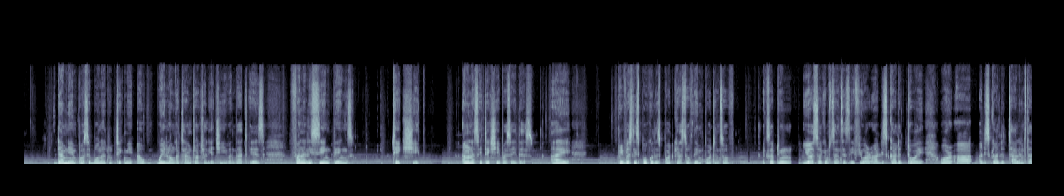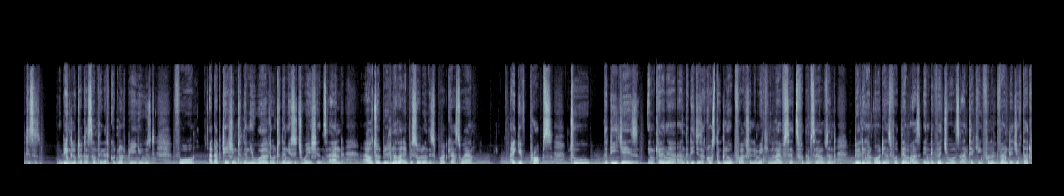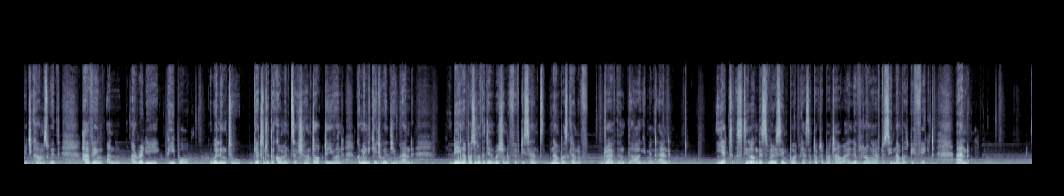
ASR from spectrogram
damn near impossible. It would take me a way longer time to actually achieve, and that is finally seeing things take shape. And when I say take shape, I say this. I previously spoke on this podcast of the importance of accepting your circumstances if you are a discarded toy or a, a discarded talent that is being looked at as something that could not be used for adaptation to the new world or to the new situations. And I also did another episode on this podcast where I give props to the DJs in Kenya and the DJs across the globe for actually making live sets for themselves and building an audience for them as individuals and taking full advantage of that which comes with having an already people willing to get into the comment section and talk to you and communicate with you and being a person of the generation of 50 Cent, numbers kind of drive the, the argument. And yet, still on this very same podcast, I talked about how I lived long enough to see numbers be faked. And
